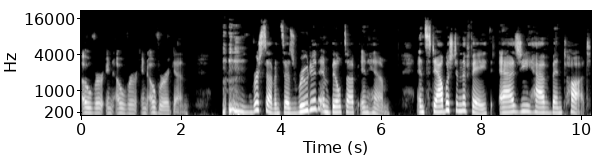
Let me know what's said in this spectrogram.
over and over and over again. Verse 7 says, Rooted and built up in him, established in the faith as ye have been taught,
